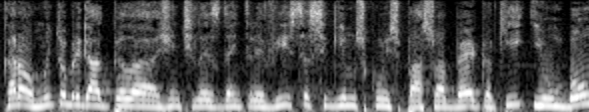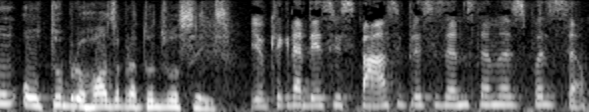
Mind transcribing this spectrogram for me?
Carol, muito obrigado pela gentileza da entrevista. Seguimos com o espaço aberto aqui e um bom outubro rosa para todos vocês. Eu que agradeço o espaço e precisando estamos à disposição.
